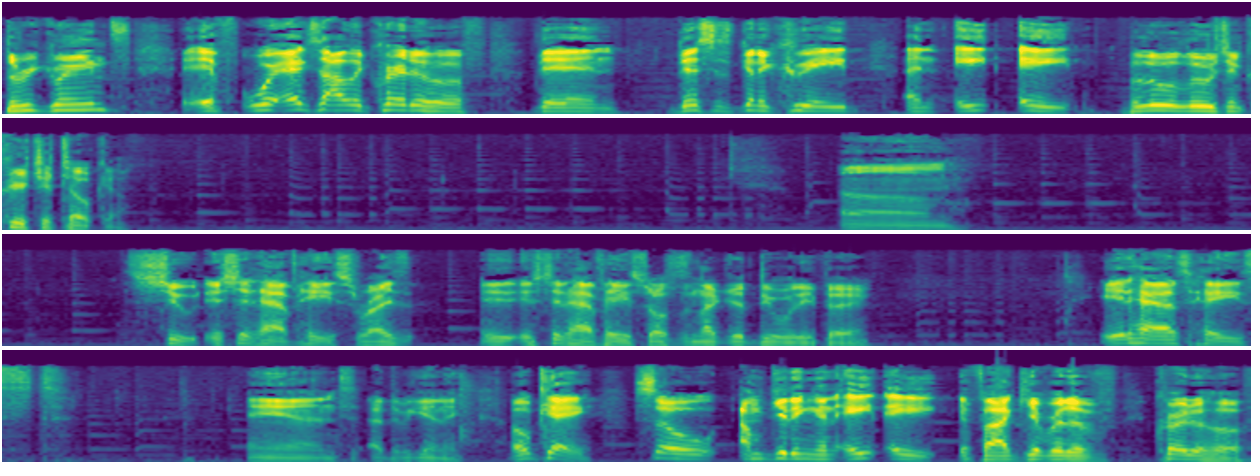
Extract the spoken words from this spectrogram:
three greens. If we're exiling Craterhoof, then this is going to create an eight eight blue illusion creature token. Um shoot, it should have haste, right? It, it should have haste, or else it's not gonna do anything. It has haste, and at the beginning, okay. So I'm getting an eight eight if I get rid of Craterhoof,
